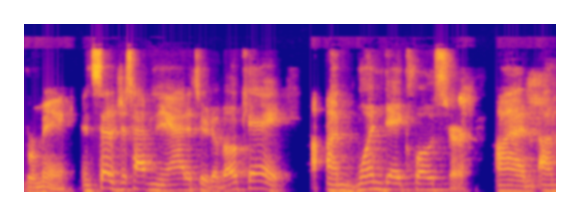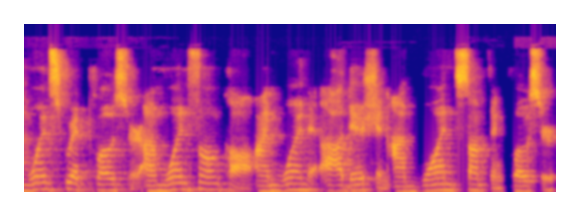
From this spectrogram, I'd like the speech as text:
for me, instead of just having the attitude of, okay, I'm one day closer. I'm I'm one script closer. I'm one phone call. I'm one audition. I'm one something closer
